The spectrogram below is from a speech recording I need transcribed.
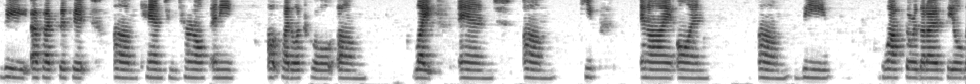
the FX if it um, can to turn off any outside electrical um, lights and um, keep an eye on um, the blast door that I have sealed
